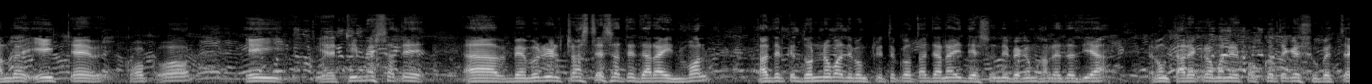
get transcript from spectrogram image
আমরা এই এই টিমের সাথে মেমোরিয়াল ট্রাস্টের সাথে যারা ইনভলভ তাদেরকে ধন্যবাদ এবং কৃতজ্ঞতা জানাই। দেশবন্ধী বেগম খালেদা জিয়া এবং তারেক রহমানের পক্ষ থেকে শুভেচ্ছা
